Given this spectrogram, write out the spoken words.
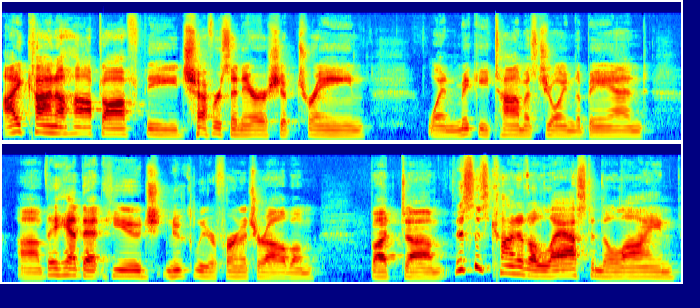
I kind of hopped off the Jefferson Airship train when Mickey Thomas joined the band. Uh, they had that huge Nuclear Furniture album, but um, this is kind of the last in the line.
